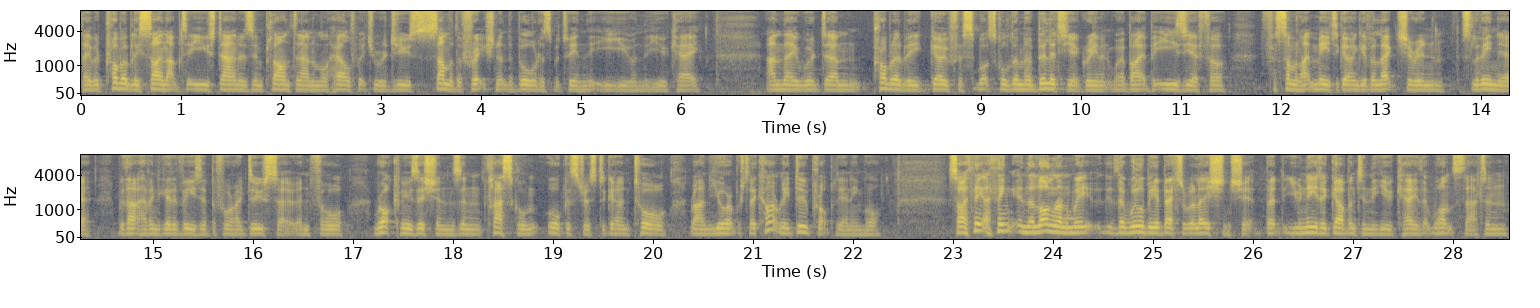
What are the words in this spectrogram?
They would probably sign up to EU standards in plant and animal health, which would reduce some of the friction at the borders between the EU and the UK. And they would um, probably go for what's called a mobility agreement, whereby it'd be easier for, for someone like me to go and give a lecture in Slovenia without having to get a visa before I do so, and for rock musicians and classical orchestras to go and tour around Europe, which they can't really do properly anymore. So I think I think in the long run we, there will be a better relationship, but you need a government in the UK that wants that, and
